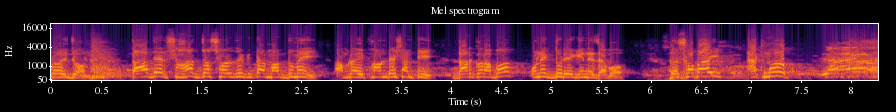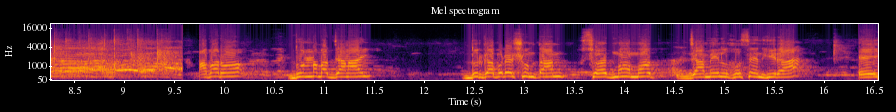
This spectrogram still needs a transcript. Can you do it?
প্রয়োজন। তাদের সাহায্য সহযোগিতার মাধ্যমেই আমরা এই ফাউন্ডেশনটি দাঁড় করাবো, অনেক দূর এগিয়ে নিয়ে যাব। তো সবাই একমত? আবারও ধন্যবাদ জানাই দুর্গাপুরের সন্তান সৈয়দ মোহাম্মদ জামিল হোসেন হীরা। এই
